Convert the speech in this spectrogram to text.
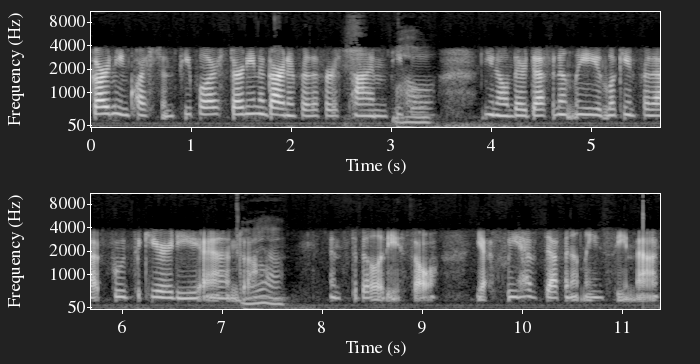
gardening questions. People are starting a garden for the first time. People, Wow. you know, they're definitely looking for that food security and Oh, um, yeah. and stability. So yes, we have definitely seen that.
